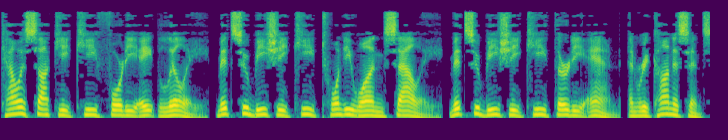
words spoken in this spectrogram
Kawasaki Ki-48 Lily, Mitsubishi Ki-21 Sally, Mitsubishi Ki-30 Ann, and reconnaissance,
